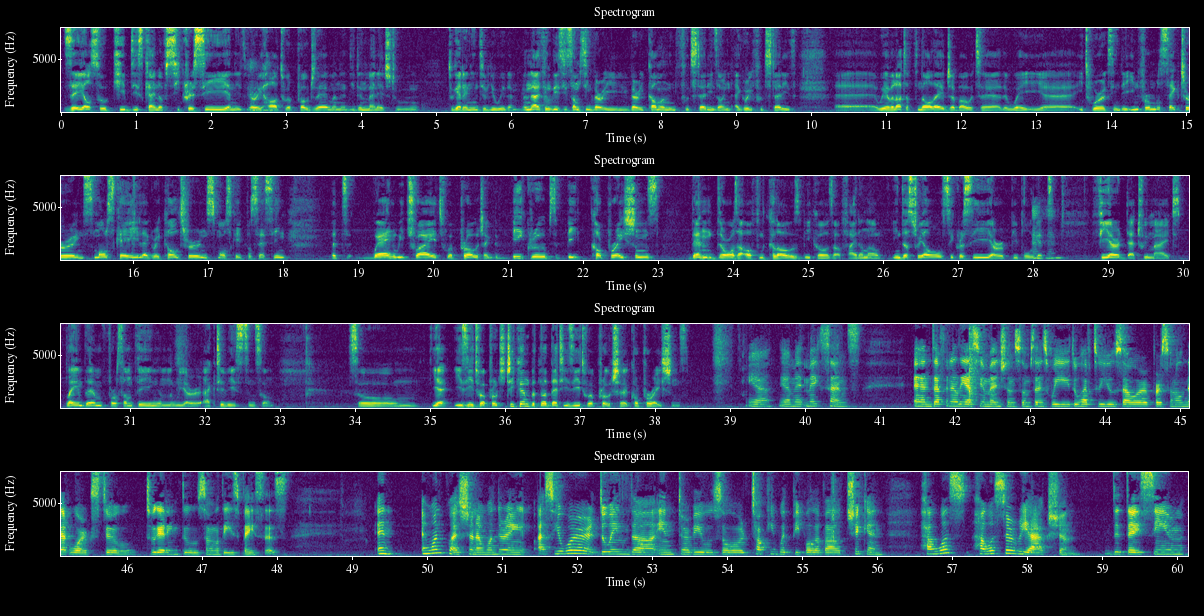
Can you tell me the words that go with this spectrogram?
they also keep this kind of secrecy, and it's very mm-hmm. hard to approach them. And I didn't manage to to get an interview with them. And I think this is something very very common in food studies or in agri-food studies. Uh, we have a lot of knowledge about uh, the way uh, it works in the informal sector, in small scale agriculture, and small scale processing. But when we try to approach like the big groups, the big corporations, then doors are often closed because of I don't know industrial secrecy or people mm-hmm. get feared that we might blame them for something and we are activists and so on. So um, yeah, easy to approach chicken, but not that easy to approach uh, corporations. Yeah, yeah, it makes sense. And definitely, as you mentioned, sometimes we do have to use our personal networks to to get into some of these spaces. And and one question I'm wondering, as you were doing the interviews or talking with people about chicken, how was how was their reaction? Did they seem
